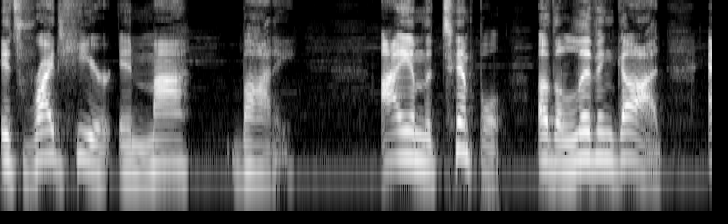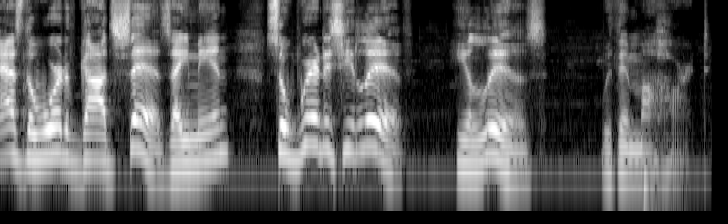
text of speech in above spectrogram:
It's right here in my body. I am the temple of the living God, as the Word of God says. Amen. So where does He live? He lives within my heart.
